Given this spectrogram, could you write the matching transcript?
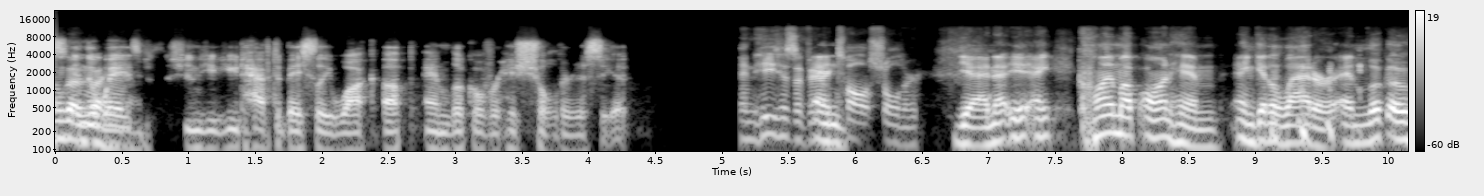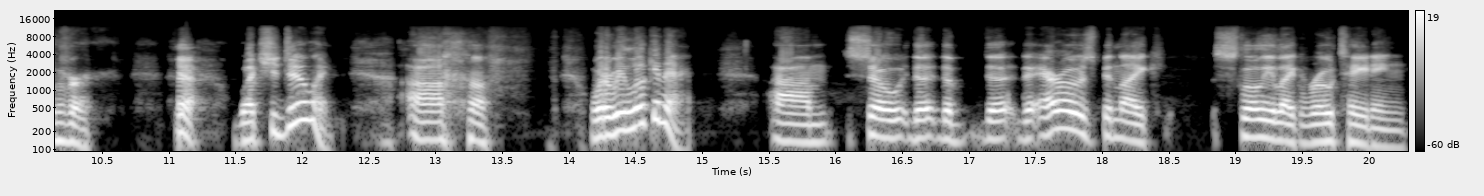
I'm go- in go the way ahead, it's positioned you, you'd have to basically walk up and look over his shoulder to see it and he has a very And- tall shoulder. yeah, and, and climb up on him and get a ladder and look over. Yeah. what you doing? Uh, what are we looking at? Um, so the the the the arrow's been like slowly like rotating,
